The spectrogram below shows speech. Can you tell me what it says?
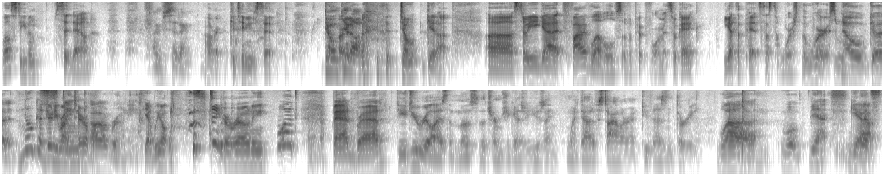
Well, Stephen, sit down. I'm sitting. All right, continue to sit. Don't get up. Don't get up. Uh, so you got five levels of a Pitt performance, okay? You got the pits. That's the worst. The worst. No good. No good, dirty, rotten, terrible. Rooney. Yeah, we don't. Stinkeroni. What? Bad Brad. Do you do realize that most of the terms you guys are using went out of style around 2003? Well, Uh, well, yes. yeah. That's,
